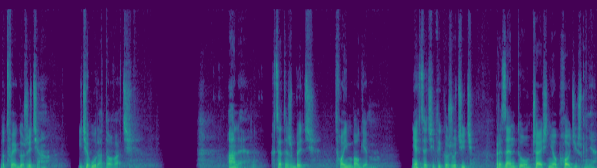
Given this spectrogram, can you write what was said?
do Twojego życia i Cię uratować. Ale chcę też być Twoim Bogiem. Nie chcę Ci tylko rzucić prezentu, cześć, nie obchodzisz mnie.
